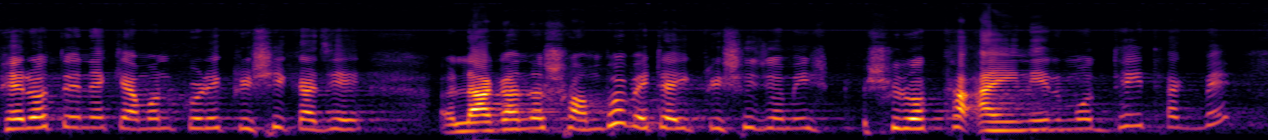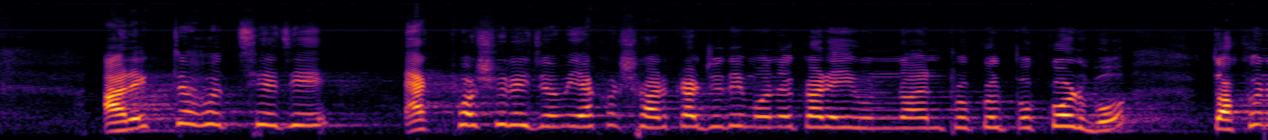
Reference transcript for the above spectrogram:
ফেরত এনে কেমন করে কৃষিকাজে লাগানো সম্ভব এটা এই কৃষি জমি সুরক্ষা আইনের মধ্যেই থাকবে। আরেকটা হচ্ছে যে এক ফসলি জমি এখন সরকার যদি মনে করে এই উন্নয়ন প্রকল্প করব, তখন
